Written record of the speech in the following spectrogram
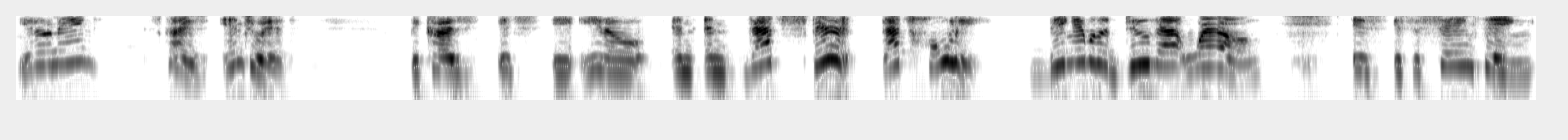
You know what I mean? This guy is into it because it's you know, and and that's spirit. That's holy. Being able to do that well is is the same thing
